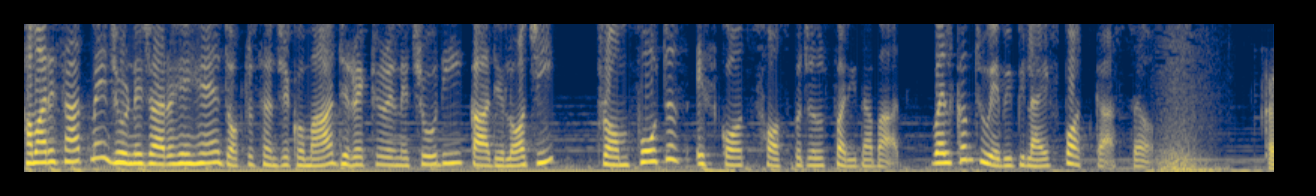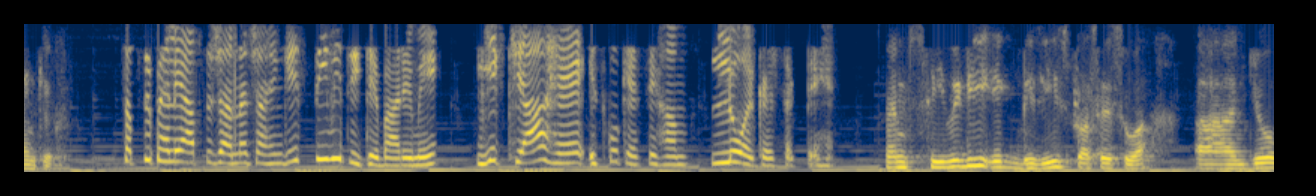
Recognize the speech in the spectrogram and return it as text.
हमारे साथ में जुड़ने जा रहे हैं doctor Sanjay Kumar director N H cardiology from Fortis Escorts hospital Faridabad. Welcome to ABP live podcast sir thank you सबसे पहले आपसे जानना चाहेंगे सीवीटी के बारे में। ये क्या है? इसको कैसे हम लोअर कर सकते हैं? मैम सीवीडी एक डिज़ीज़ प्रोसेस हुआ जो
